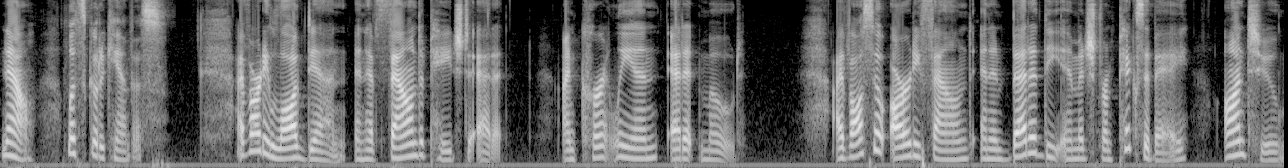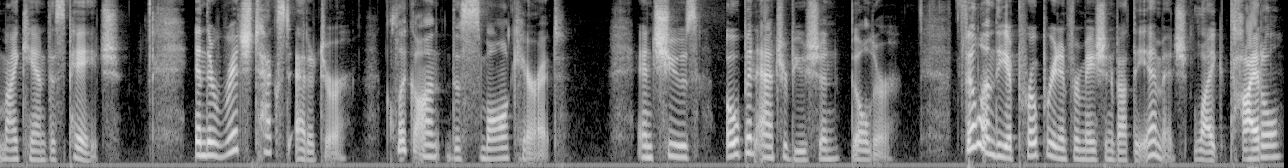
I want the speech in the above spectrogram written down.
Now, let's go to Canvas. I've already logged in and have found a page to edit. I'm currently in edit mode. I've also already found and embedded the image from Pixabay onto my Canvas page. In the Rich Text Editor, click on the small caret and choose Open Attribution Builder. Fill in the appropriate information about the image, like title,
